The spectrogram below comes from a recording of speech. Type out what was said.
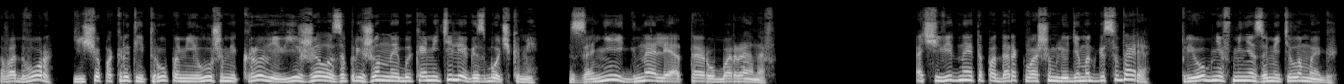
Во двор, еще покрытый трупами и лужами крови, въезжала запряженная быками телега с бочками. За ней гнали отару баранов. «Очевидно, это подарок вашим людям от государя», — приобняв меня, заметила Мэг.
